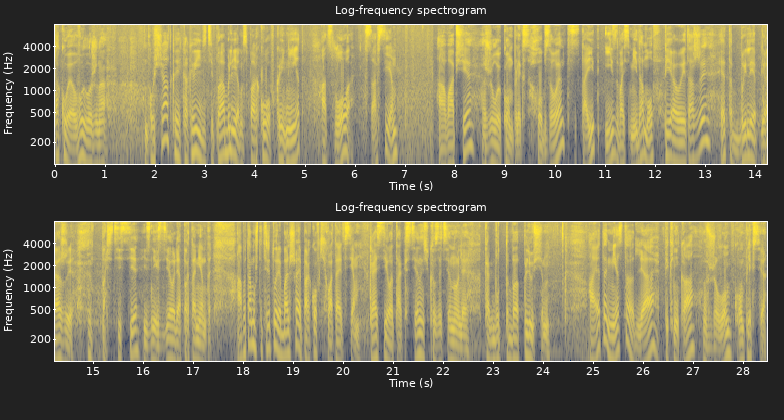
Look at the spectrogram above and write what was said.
такое выложено брусчаткой. Как видите, проблем с парковкой нет. От слова совсем. А вообще жилой комплекс Хобзленд состоит из восьми домов. Первые этажи это были гаражи. Почти все из них сделали апартаменты. А потому что территория большая, парковки хватает всем. Красиво так стеночку затянули, как будто бы плющем. А это место для пикника в жилом комплексе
